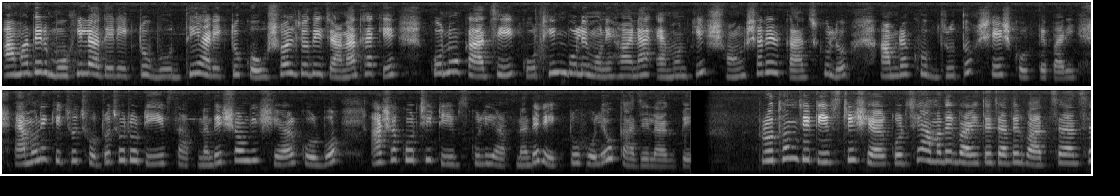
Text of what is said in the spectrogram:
আমাদের মহিলাদের একটু বুদ্ধি আর একটু কৌশল যদি জানা থাকে, কোনো কাজই কঠিন বলে মনে হয় না, এমনকি সংসারের কাজগুলো আমরা খুব দ্রুত শেষ করতে পারি। এমনই কিছু ছোট ছোট টিপস আপনাদের সঙ্গে শেয়ার করব। আশা করছি টিপসগুলি আপনাদের একটু হলেও কাজে লাগবে। প্রথম যে টিপসটি শেয়ার করছি, আমাদের বাড়িতে যাদের বাচ্চা আছে,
